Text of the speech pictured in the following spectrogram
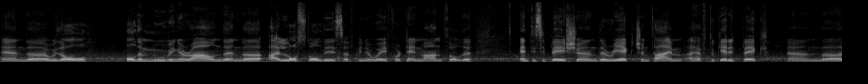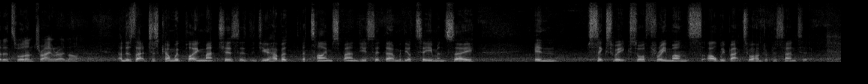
and with all all the moving around and uh, I lost all this. I've been away for 10 months. All the anticipation, the reaction time, I have to get it back, and uh, that's what I'm trying right now. And does that just come with playing matches? Do you have a, a time span? Do you sit down with your team and say, in six weeks or three months, I'll be back to 100%?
